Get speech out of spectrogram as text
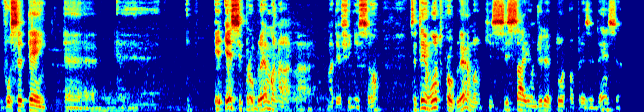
você tem é, é, esse problema na, na, na, definição, você tem um outro problema que, se sai um diretor para a presidência,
